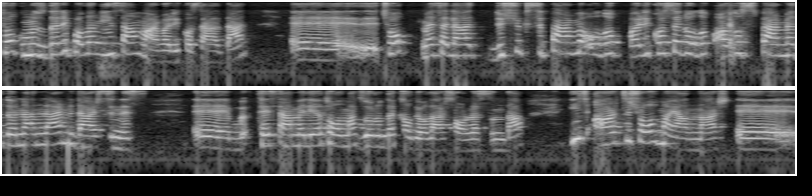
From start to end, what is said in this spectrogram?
çok muzdarip olan insan var varikoselden. Ee, çok mesela düşük spermi olup varikosel olup azosperme dönenler mi dersiniz? E, test ameliyatı olmak zorunda kalıyorlar sonrasında. Hiç artış olmayanlar, e,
